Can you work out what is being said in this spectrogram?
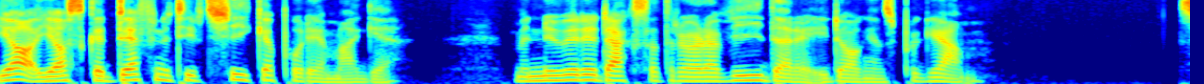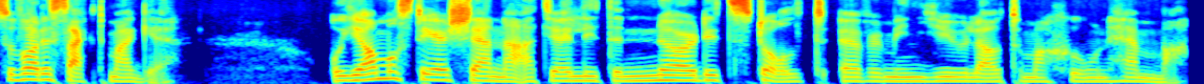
Ja, jag ska definitivt kika på det, Magge. Men nu är det dags att röra vidare i dagens program. Så var det sagt, Magge. Och jag måste erkänna att jag är lite nördigt stolt över min julautomation hemma.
